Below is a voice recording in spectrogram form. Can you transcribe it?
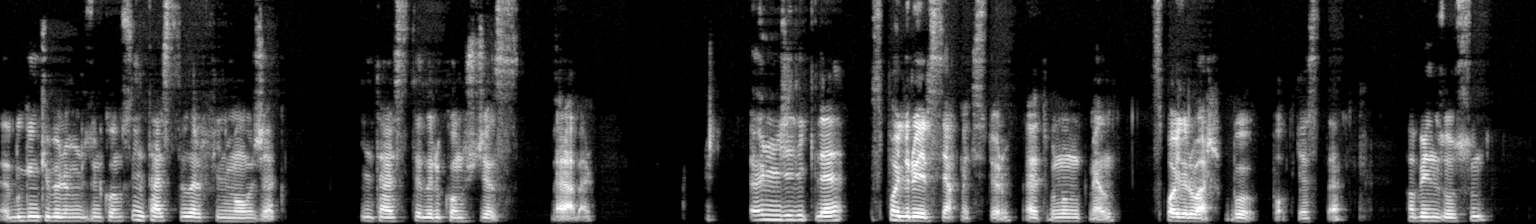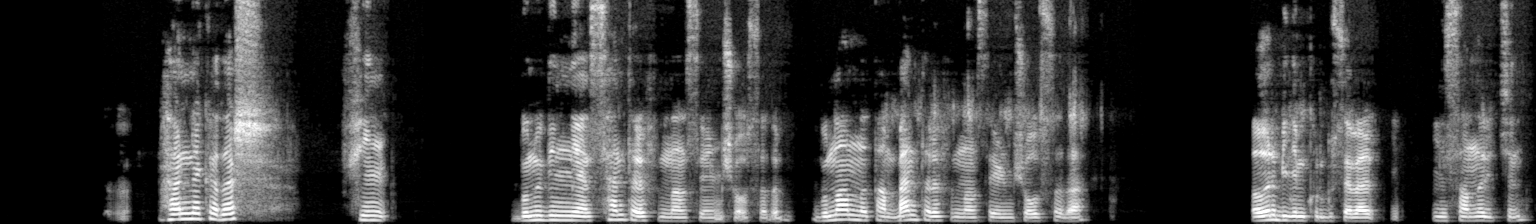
E, Bugünkü bölümümüzün konusu Interstellar filmi olacak. Interstellar'ı konuşacağız beraber. Öncelikle spoiler uyarısı yapmak istiyorum. Evet bunu unutmayalım. Spoiler var bu podcast'te. Haberiniz olsun. Her ne kadar film bunu dinleyen sen tarafından sevilmiş olsa da, bunu anlatan ben tarafından sevilmiş olsa da ağır bilim kurgu sever insanlar için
